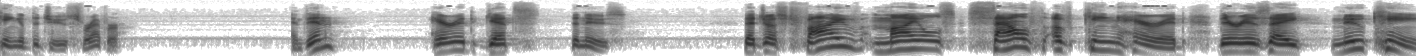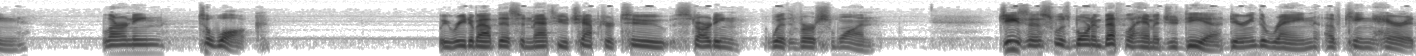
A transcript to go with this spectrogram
king of the Jews forever. And then Herod gets the news that just five miles south of King Herod, there is a new king learning to walk. We read about this in Matthew chapter 2, starting with verse 1. Jesus was born in Bethlehem in Judea during the reign of King Herod.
